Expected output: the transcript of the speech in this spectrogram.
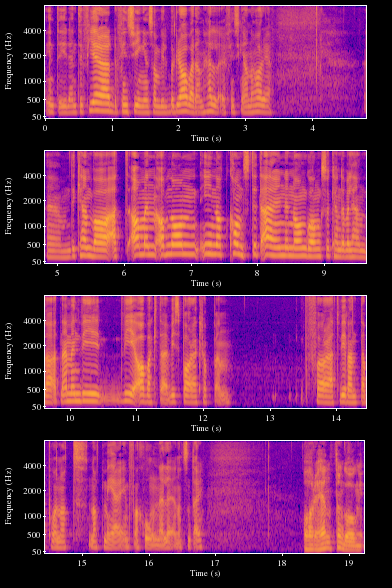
inte identifierad. Det finns ju ingen som vill begrava den heller. Det finns inga anhöriga. Ehm, det kan vara att ja, men av någon, i något konstigt ärende någon gång så kan det väl hända att nej, men vi, vi avvaktar, vi sparar kroppen för att vi väntar på något, något mer information eller något sånt där. Och har det hänt någon gång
